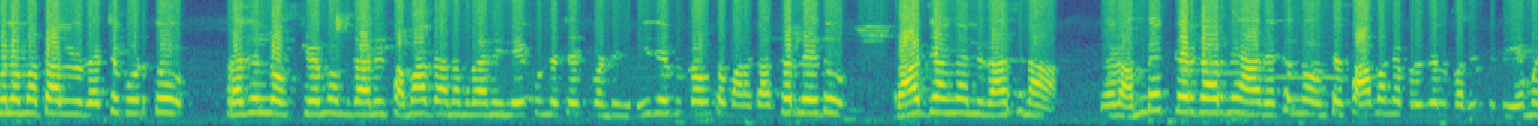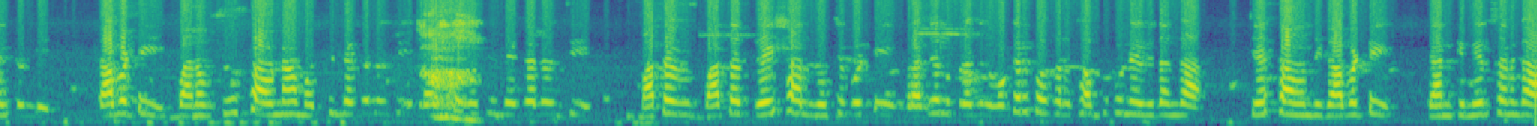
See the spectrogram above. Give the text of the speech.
కుల మతాలను రెచ్చగొడుతూ ప్రజల్లో క్షేమం గాని సమాధానం గాని లేకుండా చేసినటువంటి బీజేపీ ప్రభుత్వం మనకు అక్కర్లేదు. రాజ్యాంగాన్ని రాసిన అంబేద్కర్ గారిని ఆ రకంగా ఉంటే సామాన్య ప్రజల పరిస్థితి ఏమైతుంది? కాబట్టి మనం చూస్తా ఉన్నాం వచ్చిన దగ్గర నుంచి వచ్చిన దగ్గర నుంచి మత మత ద్వేషాలు రెచ్చగొట్టి ప్రజలు ప్రజలు ఒకరికొకరు చంపుకునే విధంగా చేస్తా ఉంది కాబట్టి దానికి నిరసనగా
